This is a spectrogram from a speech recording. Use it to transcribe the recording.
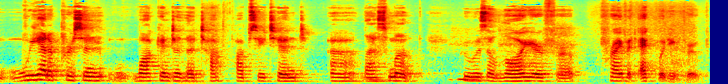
we had a person walk into the Talk Popsy tent uh, last month who was a lawyer for a private equity group.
